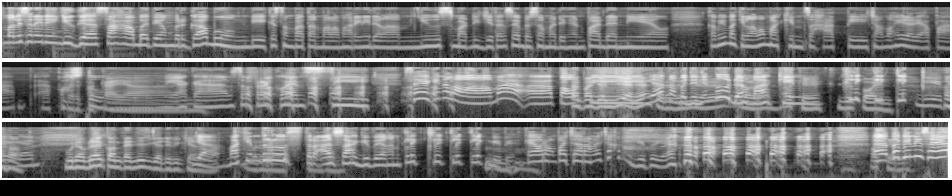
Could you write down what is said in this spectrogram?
Smart Listener dan juga sahabat yang bergabung di kesempatan malam hari ini dalam New Smart Digital saya bersama dengan Pak Daniel. Kami makin lama makin sehati. Contohnya dari apa? Eh, Kostum, pakaian. ya kan, sefrekuensi. saya kira lama-lama eh, topi Tanpa janjian ya, tanpa tanpa janjian janjian tuh ya. udah Boleh. makin Oke, good klik point. klik klik gitu ya kan. Mudah-mudahan kontennya juga demikian. Ya, Pak. makin Mudah-mudahan. terus terasah gitu ya kan klik klik klik klik gitu ya. Kayak orang pacaran aja kan gitu ya. Eh, tapi ini saya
